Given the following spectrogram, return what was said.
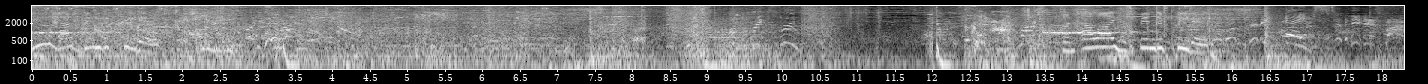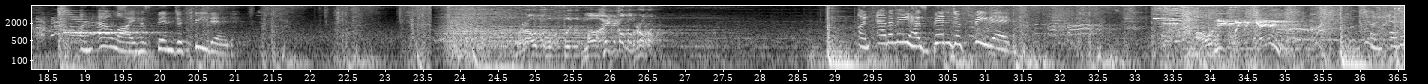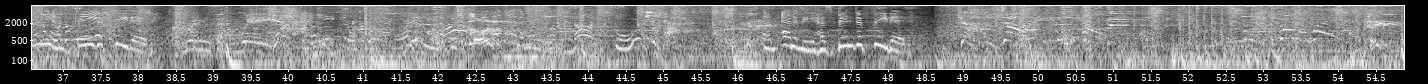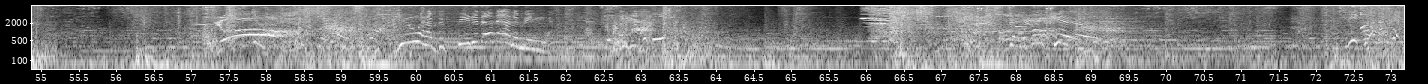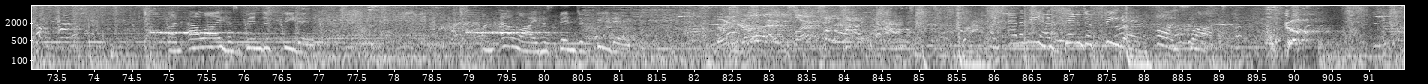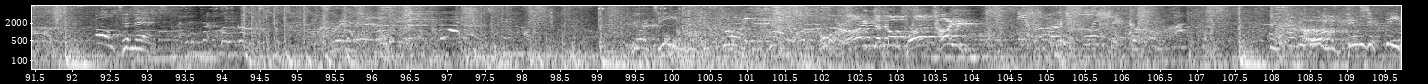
You have been defeated. been defeated. Ace. An ally has been defeated. เราถูกฝึกมาให้ต้องรบ An enemy has been defeated. เอานี่ไปกิน An enemy has been defeated. Crimson Wave An enemy has been defeated. You have defeated an enemy. ally has been defeated. An ally has been defeated. An enemy has been defeated. Onslaught. Ultimate. Your team has destroyed a tower. Alright, the Dombra Titan!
